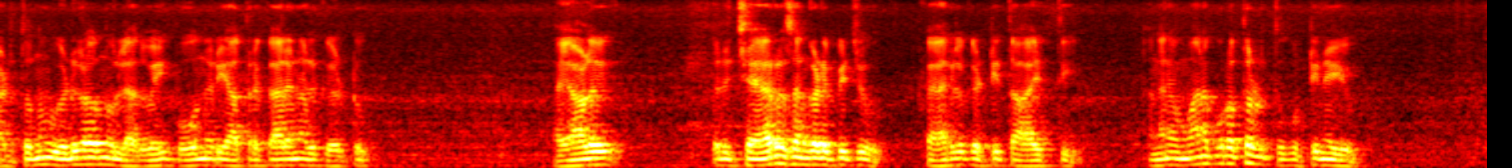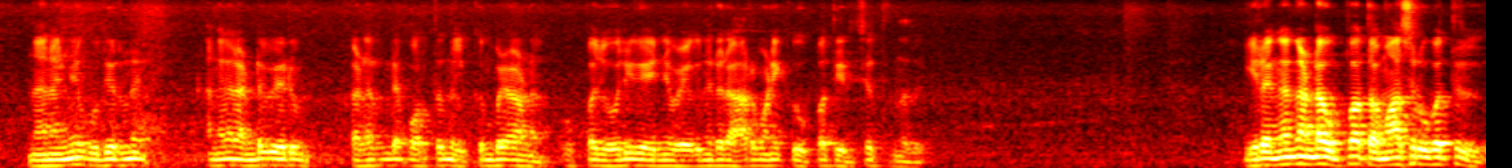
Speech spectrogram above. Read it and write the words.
അടുത്തൊന്നും വീടുകളൊന്നുമില്ല. അതുവഴി പോകുന്നൊരു യാത്രക്കാരൻ അത് കേട്ടു. അയാൾ ഒരു ചെയർ സംഘടിപ്പിച്ചു. കാരിൽ കെട്ടി താഴ്ത്തി. അങ്ങനെ ഉമ്മാനെ പുറത്തെടുത്തു കുട്ടിനെയും. നനഞ്ഞ് കുതിർന്ന്. അങ്ങനെ രണ്ടുപേരും കിണറിന്റെ പുറത്ത് നിൽക്കുമ്പോഴാണ് ഉപ്പ ജോലി കഴിഞ്ഞ് വൈകുന്നേരം ഒരു ആറു മണിക്ക് ഉപ്പ തിരിച്ചെത്തുന്നത്. ഈ രംഗം കണ്ട ഉപ്പ തമാശ രൂപത്തിൽ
